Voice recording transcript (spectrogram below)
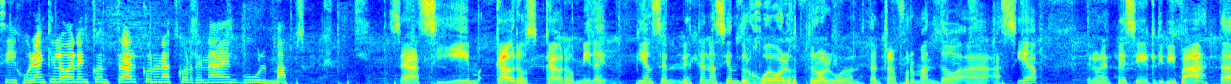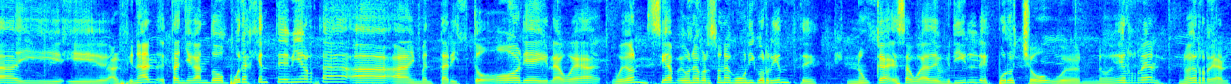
Sí, juran que lo van a encontrar con unas coordenadas en Google Maps. O sea, sí, cabros, cabros, mira, piensen, le están haciendo el juego a los trolls, weón. Están transformando a Ciap en una especie de creepypasta y, y al final están llegando pura gente de mierda a, a inventar historias y la weá. Weón, Ciap es una persona común y corriente. Nunca esa weá de Brill es puro show, weón. No es real, no es real.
